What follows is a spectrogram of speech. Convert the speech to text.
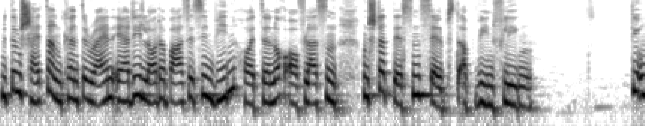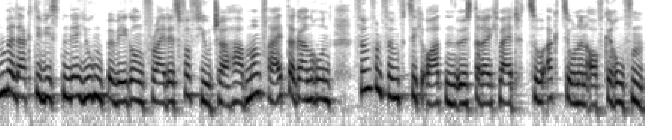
Mit dem Scheitern könnte Ryanair die Lauda-Basis in Wien heute noch auflassen und stattdessen selbst ab Wien fliegen. Die Umweltaktivisten der Jugendbewegung Fridays for Future haben am Freitag an rund 55 Orten österreichweit zu Aktionen aufgerufen.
